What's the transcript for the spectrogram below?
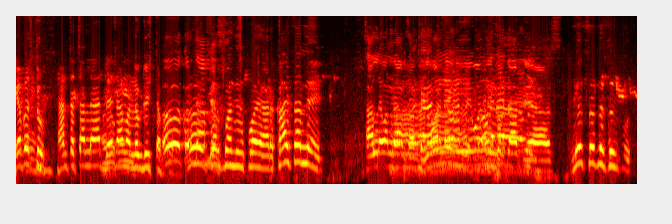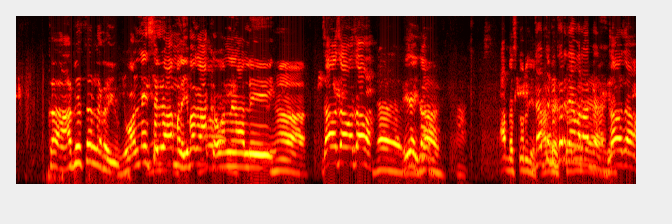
गे बस तू. आमचा चाललाय अभ्यास आम्हाला लोक डिस्टर्ब हो. सरपंच पोय काय चाललंय? चाललंय. हे सदस्य का अभ्यास चालला का ह्यो? ऑनलाईन सगळं आम्हाला. हे बघा ऑनलाईन आले. जावा जावा जावा. हे अभ्यास करू दे. जा तुम्ही करू द्या आम्हाला अभ्यास. जावा जावा.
